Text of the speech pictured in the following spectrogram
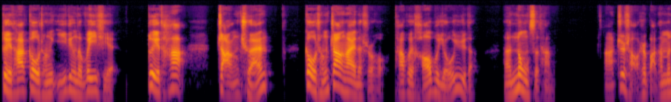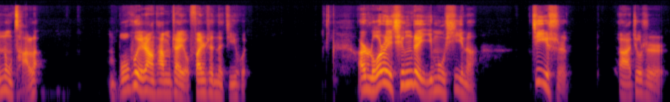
对他构成一定的威胁，对他掌权构成障碍的时候，他会毫不犹豫的。呃，弄死他们，啊，至少是把他们弄残了，不会让他们再有翻身的机会。而罗瑞卿这一幕戏呢，即使啊，就是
